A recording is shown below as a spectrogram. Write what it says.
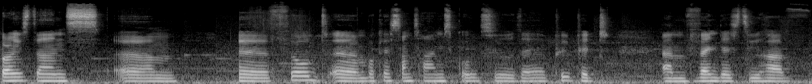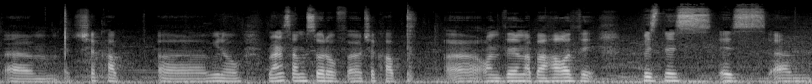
For instance. Um, uh, field um, workers sometimes go to the prepaid um, vendors to have um, a checkup, uh, you know, run some sort of uh, checkup uh, on them about how the business is um,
